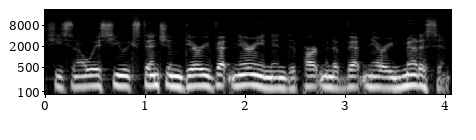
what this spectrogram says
She's an OSU Extension dairy veterinarian in the Department of Veterinary Medicine.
